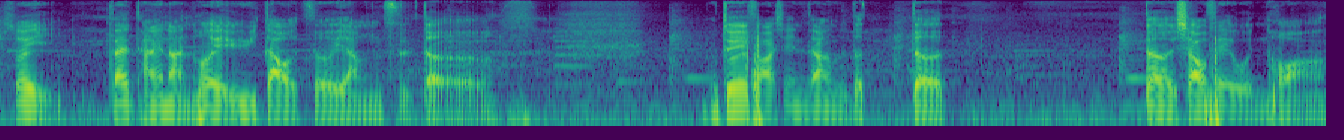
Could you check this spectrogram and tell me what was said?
所以在台南会遇到这样子的，就会发现这样子的的的消费文化，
